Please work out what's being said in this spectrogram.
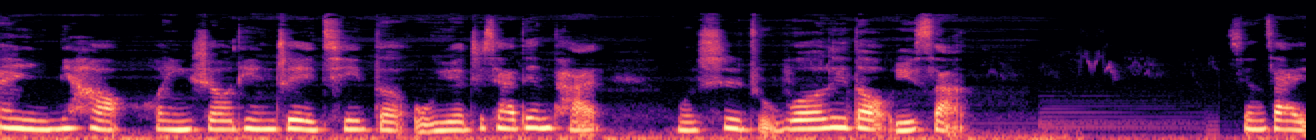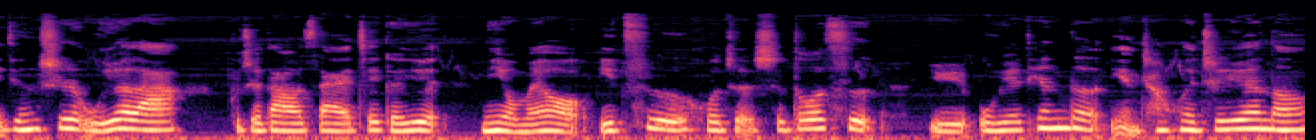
嗨，你好，欢迎收听这一期的五月之下电台，我是主播绿豆雨伞。现在已经是五月啦，不知道在这个月你有没有一次或者是多次与五月天的演唱会之约呢？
